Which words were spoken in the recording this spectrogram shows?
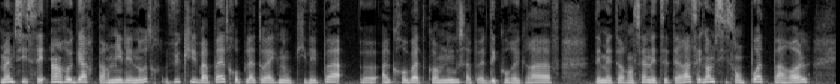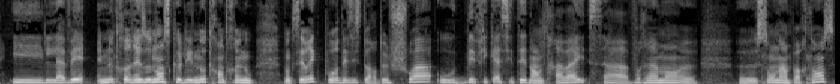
même si c'est un regard parmi les nôtres, vu qu'il va pas être au plateau avec nous, qu'il n'est pas acrobate comme nous, ça peut être des chorégraphes, des metteurs en scène, etc. C'est comme si son poids de parole, il avait une autre résonance que les nôtres entre nous. Donc c'est vrai que pour des histoires de choix ou d'efficacité dans le travail, ça a vraiment euh, euh, son importance.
